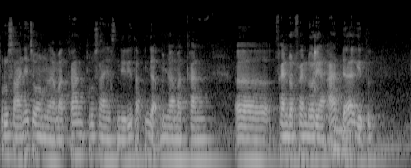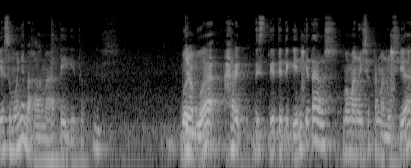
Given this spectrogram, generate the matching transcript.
perusahaannya cuma menyelamatkan perusahaannya sendiri tapi nggak menyelamatkan eh, vendor-vendor yang ada gitu, ya semuanya bakal mati gitu. Buat Yap. gua hari di, di titik ini kita harus memanusiakan manusia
